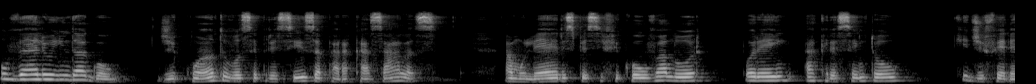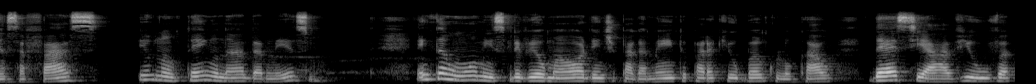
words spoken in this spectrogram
O velho indagou: De quanto você precisa para casá-las? A mulher especificou o valor, porém acrescentou: Que diferença faz? Eu não tenho nada mesmo. Então o homem escreveu uma ordem de pagamento para que o banco local desse à viúva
